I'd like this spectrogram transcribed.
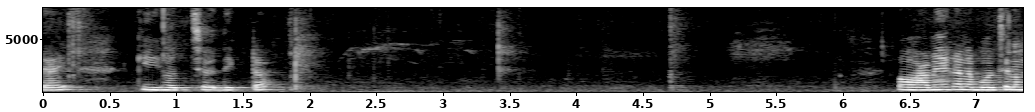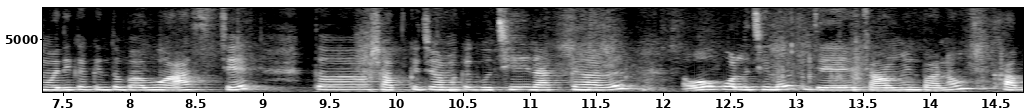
যাই, কি হচ্ছে ওই দিকটা ও, আমি এখানে বলছিলাম ওইদিকে কিন্তু বাবু আসছে, তো সব কিছু আমাকে গুছিয়েই রাখতে হবে। ও বলেছিল যে চাউমিন বানাও, খাব।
